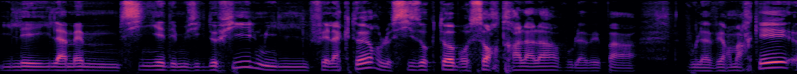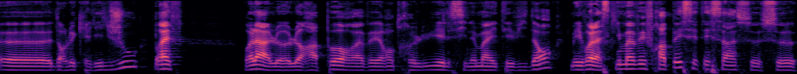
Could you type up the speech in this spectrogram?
il, a même signé des musiques de films, il fait l'acteur. Le 6 octobre sort Tralala, vous l'avez pas, vous l'avez remarqué, euh, dans lequel il joue. Bref, voilà, le, rapport avait, entre lui et le cinéma est évident. Mais voilà, ce qui m'avait frappé, c'était ça, ce,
